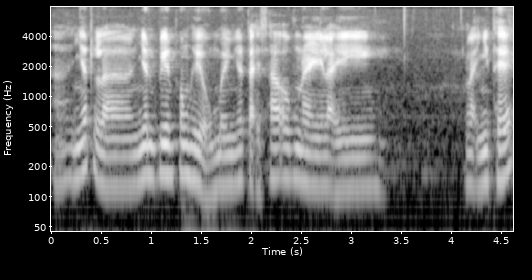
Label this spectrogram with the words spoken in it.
à, nhất là nhân viên không hiểu mình tại sao ông này lại lại như thế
